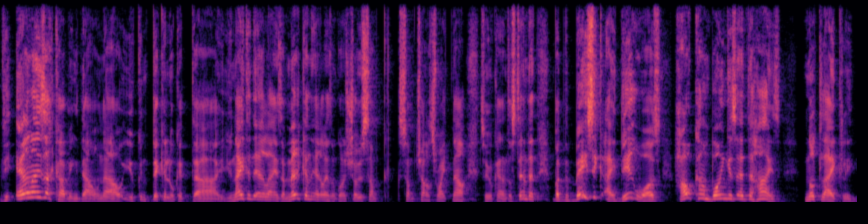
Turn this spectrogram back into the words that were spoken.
The airlines are coming down now. You can take a look at uh, United Airlines, American Airlines. I'm going to show you some, some charts right now so you can understand that. But the basic idea was how come Boeing is at the highs? Not likely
